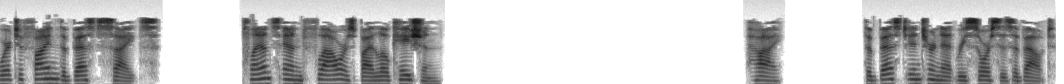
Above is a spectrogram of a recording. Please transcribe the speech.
Where to find the best sites. Plants and flowers by location. Hi. The best internet resources about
